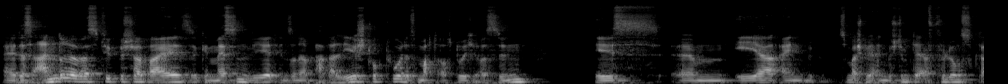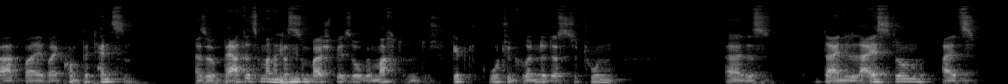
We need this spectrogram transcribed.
Äh, das andere, was typischerweise gemessen wird in so einer Parallelstruktur, das macht auch durchaus Sinn, ist ähm, eher ein, zum Beispiel ein bestimmter Erfüllungsgrad bei, bei Kompetenzen. Also Bertelsmann hat mhm. das zum Beispiel so gemacht und es gibt gute Gründe, das zu tun, äh, dass deine Leistung als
